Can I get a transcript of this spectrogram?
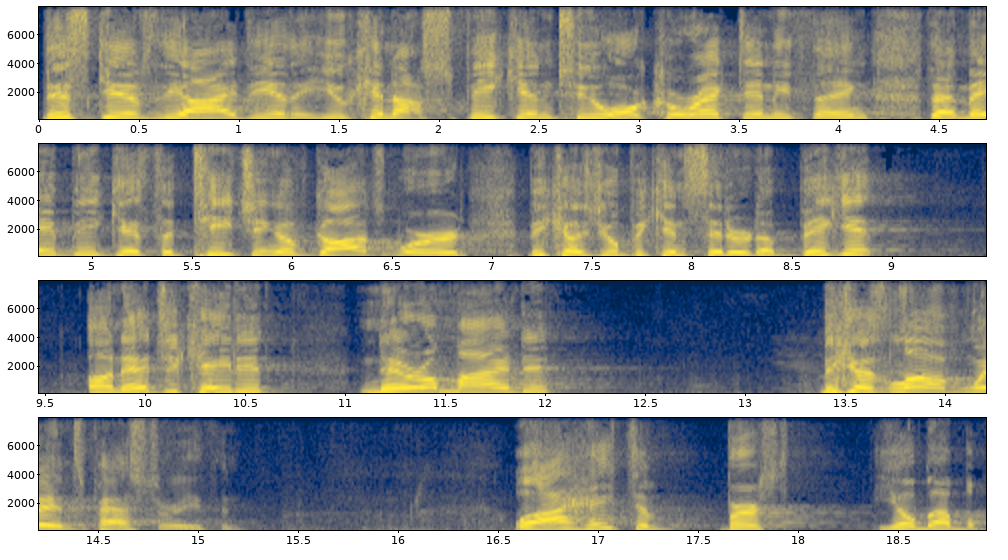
This gives the idea that you cannot speak into or correct anything that may be against the teaching of God's word because you'll be considered a bigot, uneducated, narrow minded, because love wins, Pastor Ethan. Well, I hate to burst your bubble.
